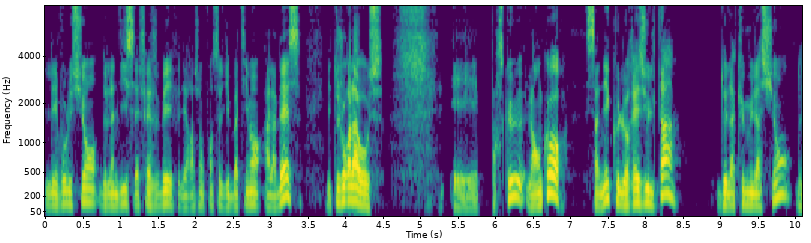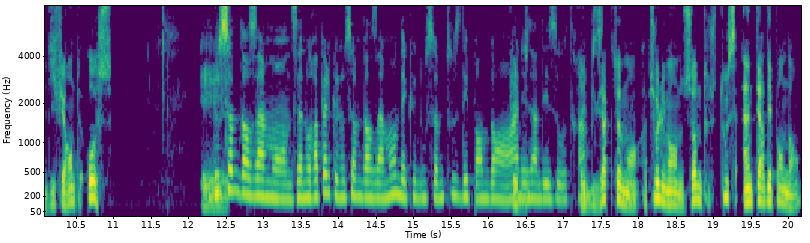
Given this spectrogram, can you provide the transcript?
l'évolution de l'indice FFB, Fédération française du bâtiment, à la baisse, il est toujours à la hausse. Et parce que, là encore, ça n'est que le résultat de l'accumulation de différentes hausses. Et nous sommes dans un monde, ça nous rappelle que nous sommes dans un monde et que nous sommes tous dépendants hein, les uns des autres. Hein. Exactement, absolument, nous sommes tous, tous interdépendants.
